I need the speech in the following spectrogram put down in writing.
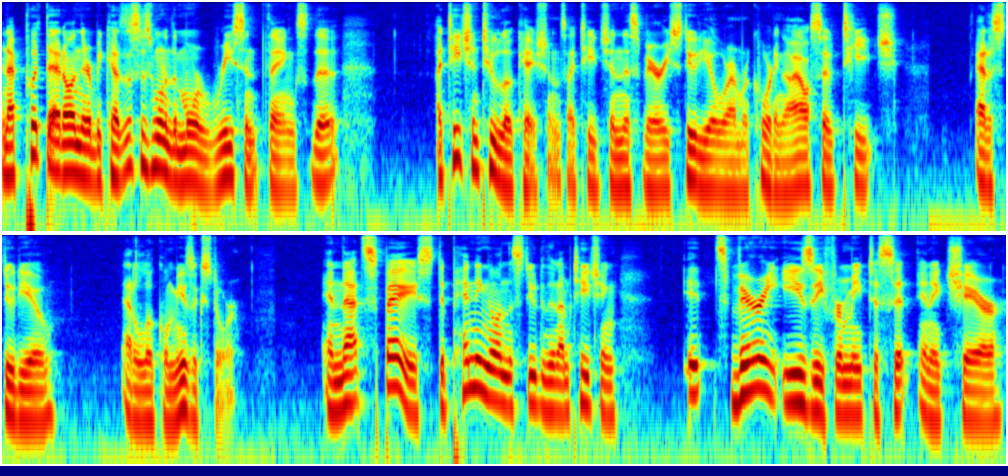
And I put that on there because this is one of the more recent things. The I teach in two locations. I teach in this very studio where I'm recording. I also teach at a studio at a local music store. And that space, depending on the student that I'm teaching, it's very easy for me to sit in a chair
